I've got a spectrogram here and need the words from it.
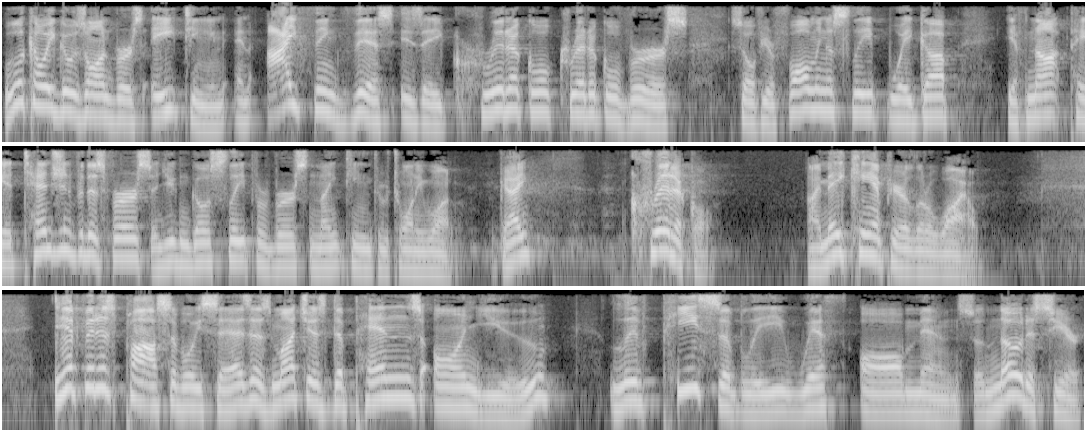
Well, look how he goes on, verse 18, and I think this is a critical, critical verse. So if you're falling asleep, wake up. If not, pay attention for this verse, and you can go sleep for verse 19 through 21. Okay? Critical. I may camp here a little while. If it is possible, he says, as much as depends on you, live peaceably with all men. So notice here,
